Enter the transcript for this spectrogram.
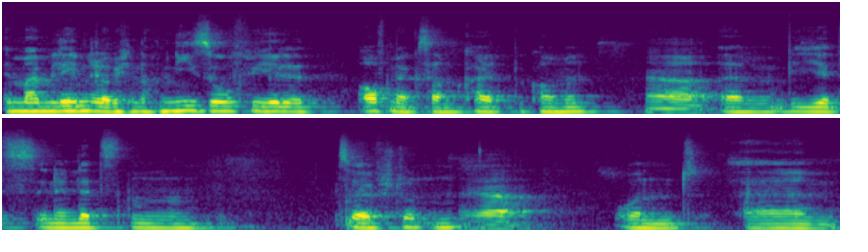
in meinem Leben, glaube ich, noch nie so viel Aufmerksamkeit bekommen, Ja, ähm, wie jetzt in den letzten zwölf Stunden. ja. Und ähm,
